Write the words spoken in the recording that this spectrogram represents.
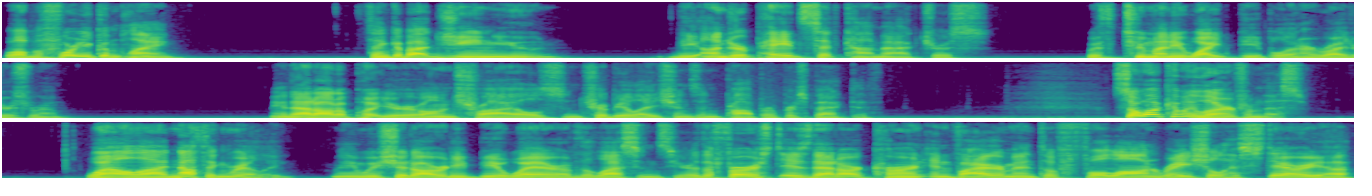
Well, before you complain, think about Jean Yoon, the underpaid sitcom actress with too many white people in her writer's room. I mean, that ought to put your own trials and tribulations in proper perspective. So, what can we learn from this? Well, uh, nothing really. I mean, we should already be aware of the lessons here. The first is that our current environment of full on racial hysteria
